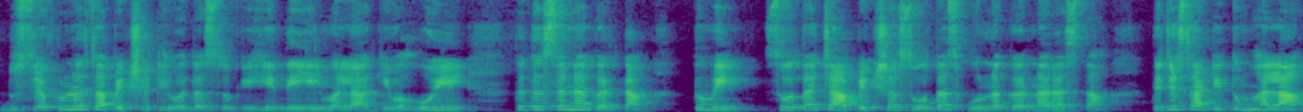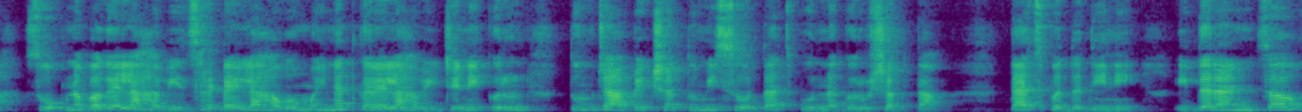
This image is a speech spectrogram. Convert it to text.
दुसऱ्याकडूनच अपेक्षा ठेवत असतो की हे देईल मला किंवा होईल तर तसं न करता तुम्ही स्वतःच्या अपेक्षा स्वतःच पूर्ण करणार असता. त्याच्यासाठी तुम्हाला स्वप्न बघायला हवी झटायला हवं मेहनत करायला हवी जेणेकरून तुमच्या अपेक्षा तुम्ही स्वतःच पूर्ण करू शकता. त्याच पद्धतीने इतरांचं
